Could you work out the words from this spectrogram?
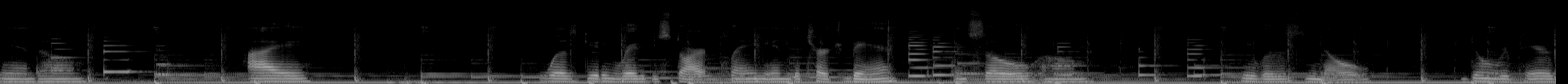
And um, I was getting ready to start playing in the church band and so um, he was, you know, doing repairs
